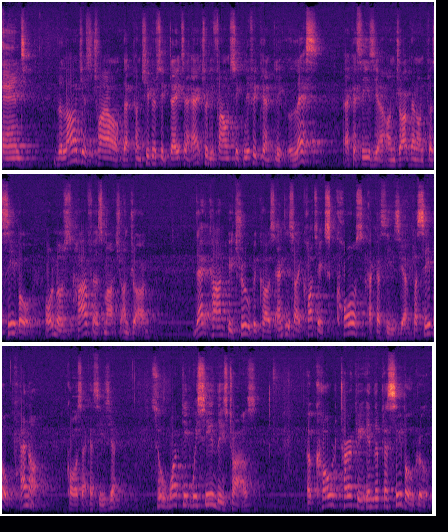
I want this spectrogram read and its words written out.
and the largest trial that contributed data actually found significantly less akathisia on drug than on placebo, almost half as much on drug. That can't be true because antipsychotics cause akathisia. Placebo cannot cause akathisia. So what did we see in these trials? A cold turkey in the placebo group.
